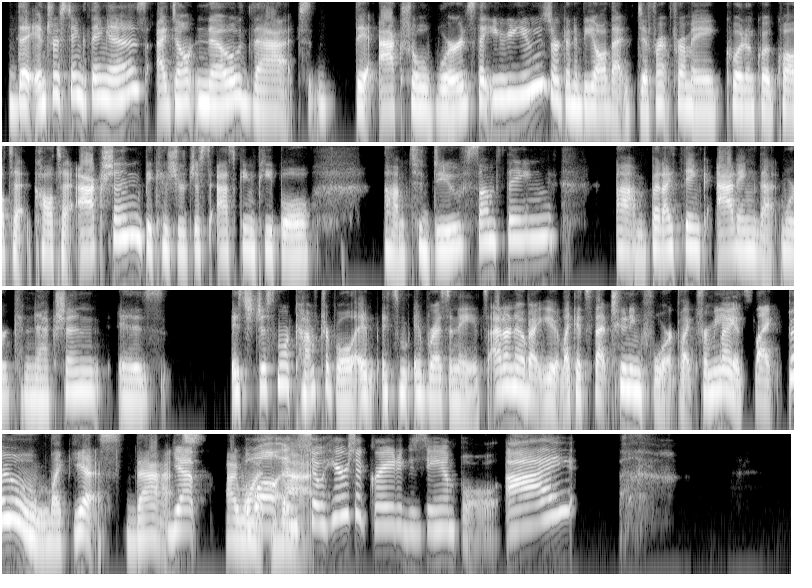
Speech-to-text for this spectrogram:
the interesting thing is, I don't know that the actual words that you use are going to be all that different from a quote unquote call to call to action because you're just asking people um, to do something. Um, but I think adding that word connection is it's just more comfortable. It it's it resonates. I don't know about you. Like it's that tuning fork. Like for me, right. it's like boom, like yes, that. Yep. I want well, that. and so here's a great example. I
